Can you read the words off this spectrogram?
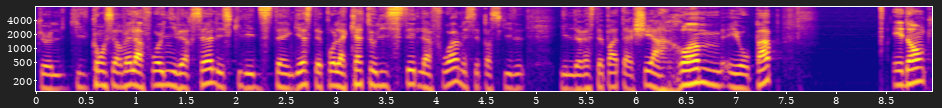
qu'ils conservaient la foi universelle et ce qui les distinguait, ce n'était pas la catholicité de la foi, mais c'est parce qu'ils ne restaient pas attachés à Rome et au pape. Et donc,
